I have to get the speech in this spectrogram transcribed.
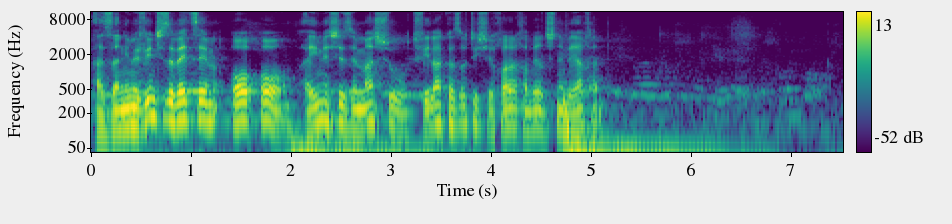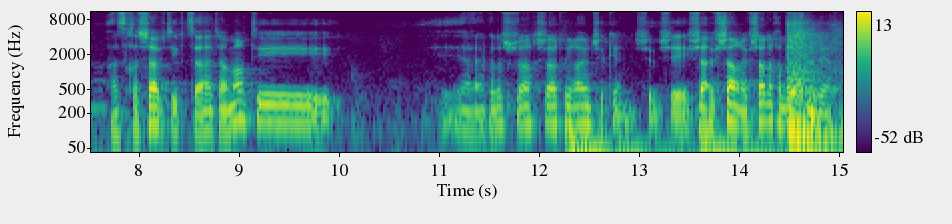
אז אני מבין שזה בעצם או-או. האם יש איזה משהו, תפילה כזאת שיכולה לחבר את שניהם ביחד? אז חשבתי קצת, אמרתי, הקדוש ברוך הוא שלח לי רעיון שכן, שאפשר אפשר, אפשר לחבר את שניהם ביחד.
